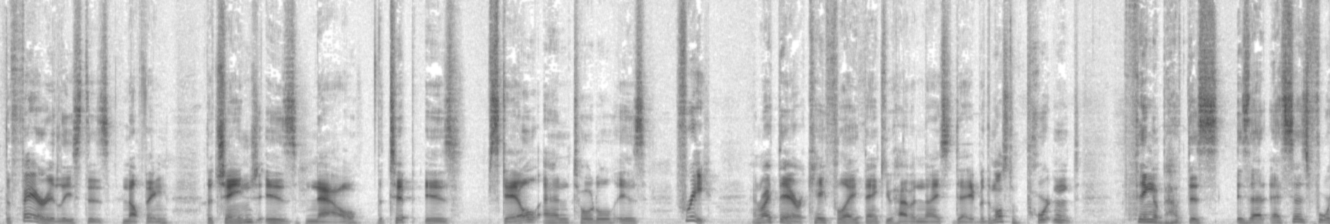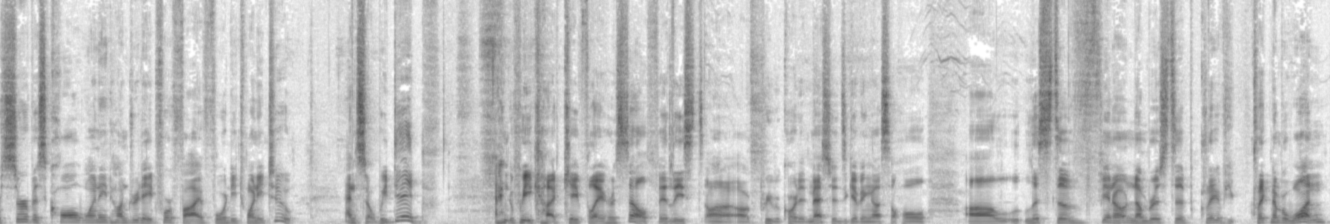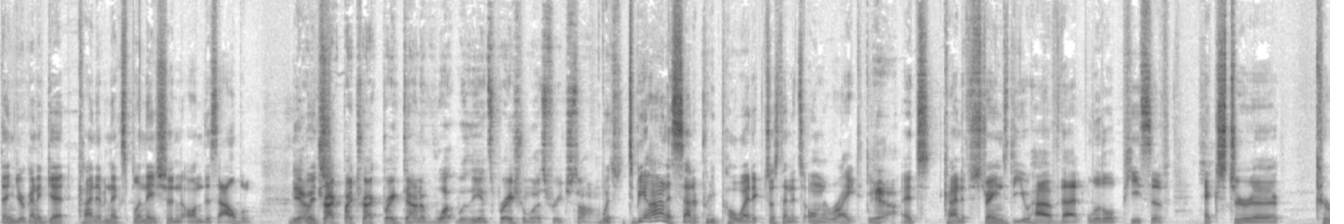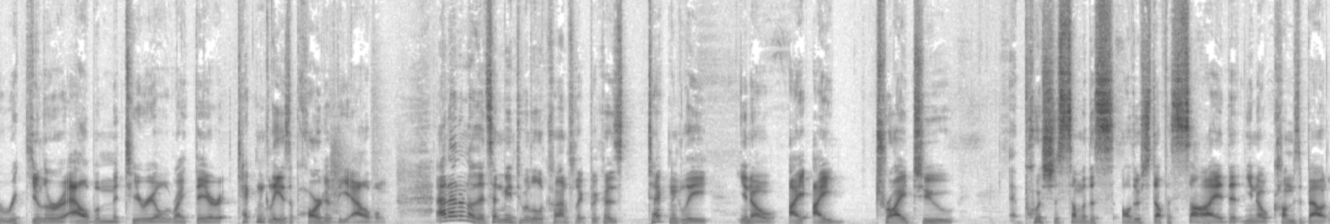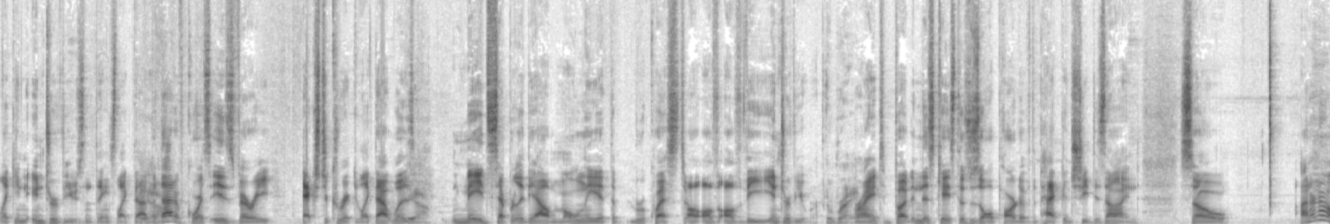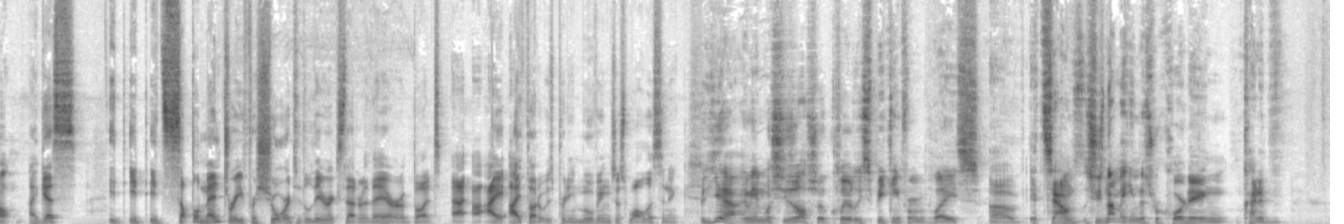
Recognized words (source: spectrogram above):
The fare, at least, is nothing. The change is now. The tip is scale, and total is free. And right there, K Flay, thank you, have a nice day. But the most important thing about this is that it says for service call 1 800 845 4022. And so we did. And we got K Flay herself, at least uh, a pre recorded message giving us a whole uh, list of you know numbers to click. If you click number one, then you're going to get kind of an explanation on this album. yeah, which, track by track breakdown of what the inspiration was for each song. which, to be honest, sounded pretty poetic just in its own right. Yeah. It's kind of strange that you have that little piece of extra curricular album material right there, technically as a part of the album. And I don't know, that sent me into a little conflict because technically, you know, I, I try to push some of this other stuff aside that, you know, comes about like in interviews and things like that. Yeah. But that, of course, is very extracurricular. Like that was Yeah. made separately the album only at the request of, of the interviewer. Right. Right? But in this case, this was all part of the package she designed. So, I don't know. I guess it, it, it's supplementary for sure to the lyrics that are there, but I, I, I thought it was pretty moving just while listening. Yeah, I mean, well, she's also clearly speaking from a place of it sounds. She's not making this recording kind of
